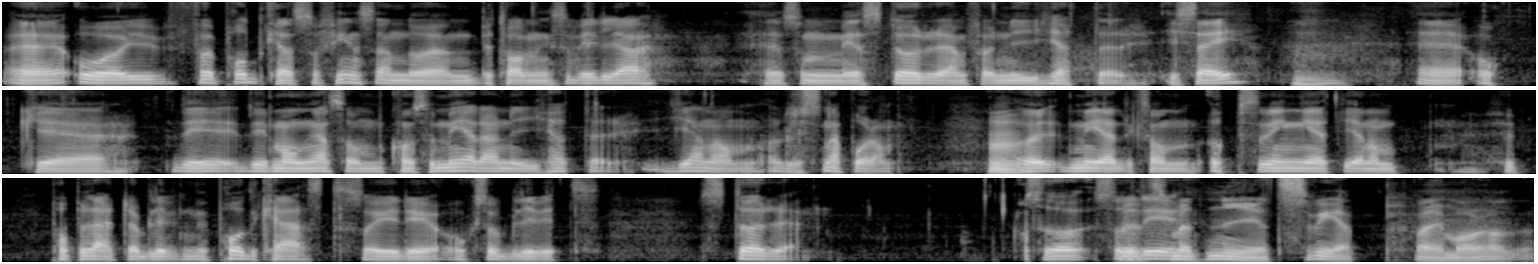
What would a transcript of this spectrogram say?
Eh, och för podcast så finns ändå en betalningsvilja som är större än för nyheter i sig. Mm. Och och eh, det, det, är många som konsumerar nyheter genom att lyssna på dem. Mm. Och med liksom uppsvinget genom hur populärt det har blivit med podcast så är det också blivit större. Så, så det är det, som ett nyhetssvep varje morgon. Då.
